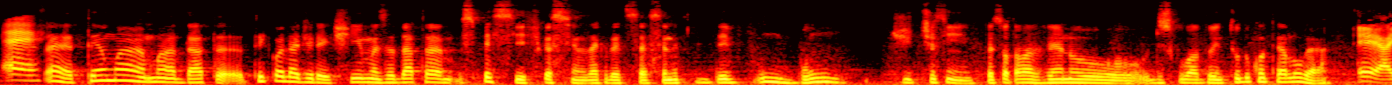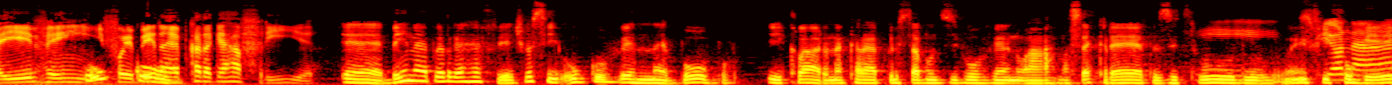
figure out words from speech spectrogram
É. É, tem uma, uma data, tem que olhar direitinho, mas a data específica, assim, na década de 60, que teve um boom de, assim, o pessoal tava vendo disco voador em tudo quanto é lugar. É, aí vem. O E foi bem na época da Guerra Fria. É, bem na época da Guerra Fria. Tipo assim, o governo não é bobo. E claro, naquela época eles estavam desenvolvendo armas secretas e tudo, enfim, espionagem.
